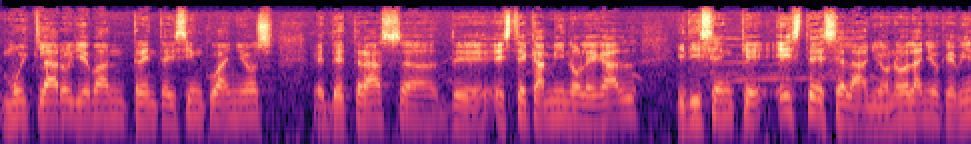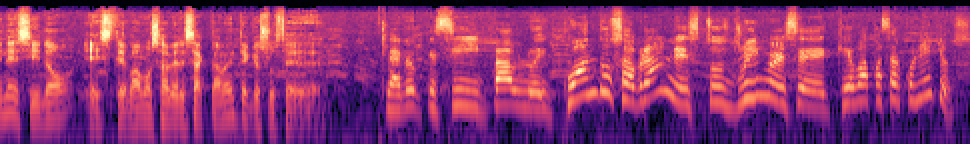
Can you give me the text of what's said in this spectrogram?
muy claro. Llevan 35 años eh, detrás uh, de este camino legal y dicen que este es el año, no el año que viene, sino este. Vamos a ver exactamente qué sucede. Claro que sí, Pablo. ¿Y cuándo sabrán estos Dreamers eh, qué va a pasar con ellos?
